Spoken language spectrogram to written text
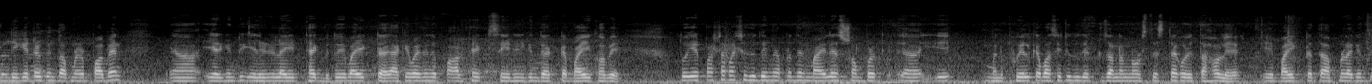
ইন্ডিকেটার কিন্তু আপনারা পাবেন এর কিন্তু এলইডি লাইট থাকবে। তো এই বাইকটা একেবারে কিন্তু পারফেক্ট শ্রেণির কিন্তু একটা বাইক হবে। তো এর পাশাপাশি যদি আমি আপনাদের মাইলেজ সম্পর্কে মানে ফুয়েল ক্যাপাসিটি যদি একটু জানানোর চেষ্টা করি তাহলে, এই বাইকটাতে আপনারা কিন্তু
